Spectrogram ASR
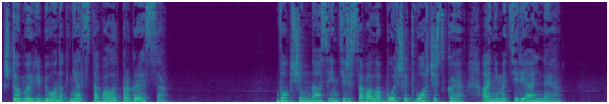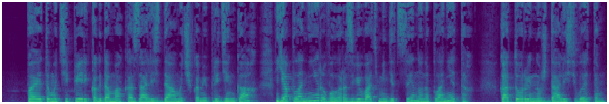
чтобы ребенок не отставал от прогресса. В общем, нас интересовало больше творческое, а не материальное. Поэтому теперь, когда мы оказались дамочками при деньгах, я планировала развивать медицину на планетах, которые нуждались в этом,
